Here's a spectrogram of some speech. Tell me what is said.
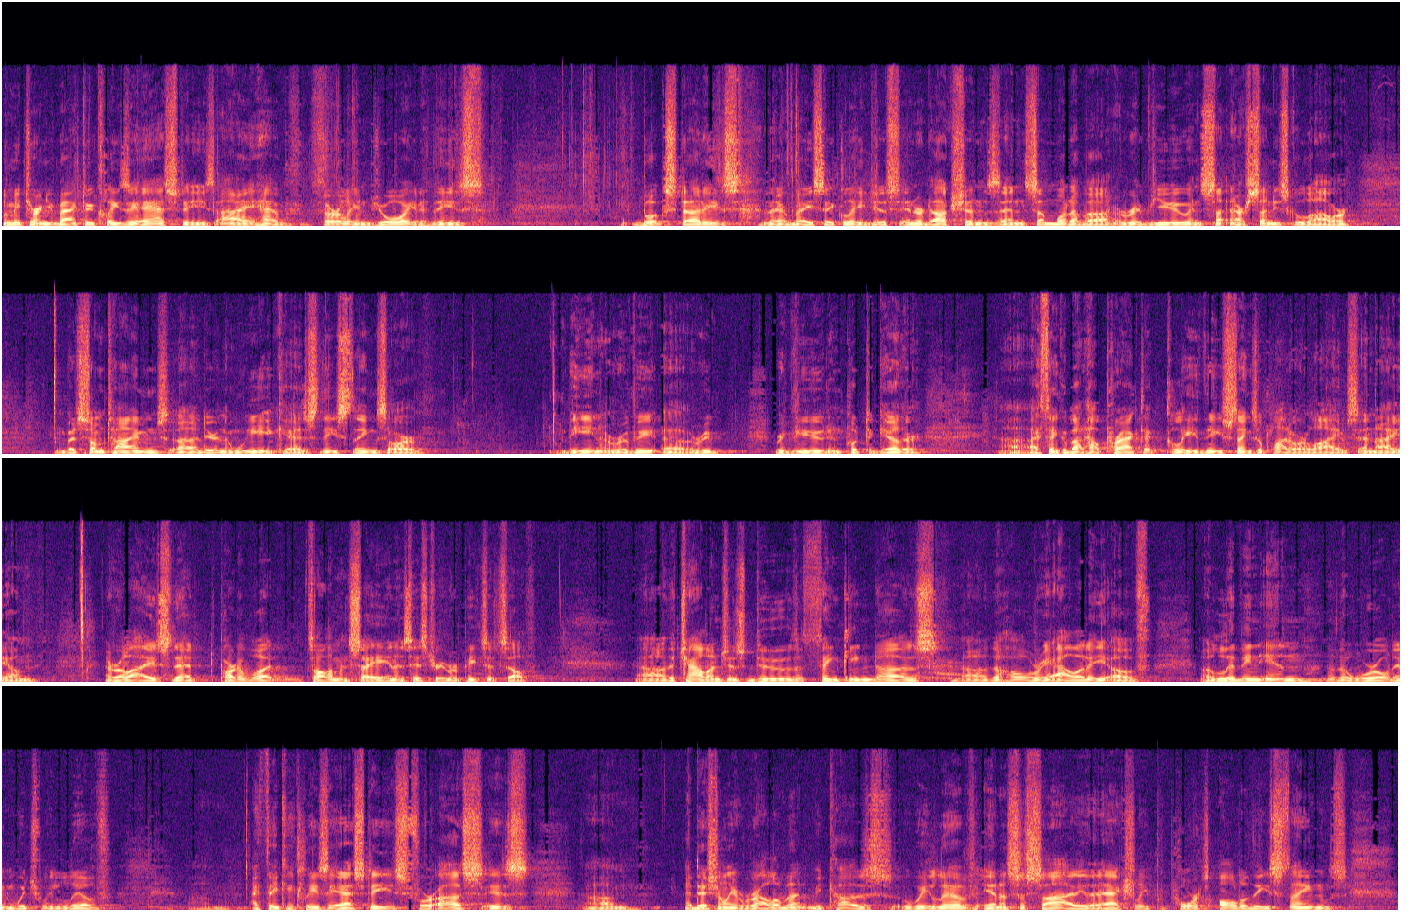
Let me turn you back to Ecclesiastes. I have thoroughly enjoyed these book studies. They're basically just introductions and somewhat of a review in, our Sunday school hour. But sometimes uh, during the week, as these things are being uh, re- reviewed and put together, uh, I think about how practically these things apply to our lives. And I. Um, I realize that part of what Solomon's saying is history repeats itself. Uh, the challenges do, the thinking does, uh, the whole reality of uh, living in the world in which we live. Um, I think Ecclesiastes for us is um, additionally relevant because we live in a society that actually purports all of these things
